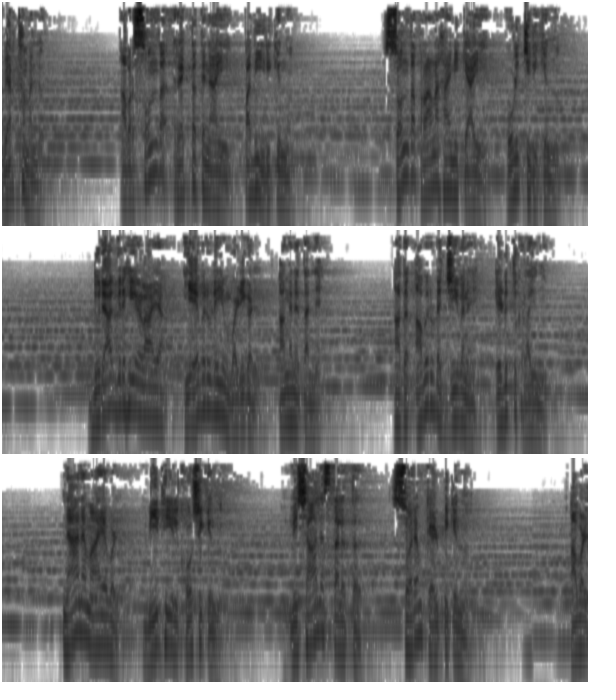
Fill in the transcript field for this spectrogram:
വ്യർത്ഥമല്ലോ. അവർ സ്വന്ത രക്തത്തിനായി പതിയിരിക്കുന്നു. സ്വന്ത പ്രാണഹാനിക്കായി ഒളിച്ചിരിക്കുന്നു. ദുരാഗ്രഹികളായ ഏവരുടെയും വഴികൾ അങ്ങനെ തന്നെ. അത് അവരുടെ ജീവനെ എടുത്തുകളയുന്നു. ജ്ഞാനമായവൾ വീഥിയിൽ ഘോഷിക്കുന്നു. വിശാല സ്ഥലത്ത് സ്വരം കേൾപ്പിക്കുന്നു. അവൾ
